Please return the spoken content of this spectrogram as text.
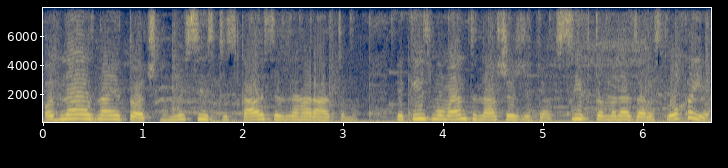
Одне я знаю точно: ми всі стискалися з негараздами. В якісь моменти нашого життя. Всі, хто мене зараз слухає,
